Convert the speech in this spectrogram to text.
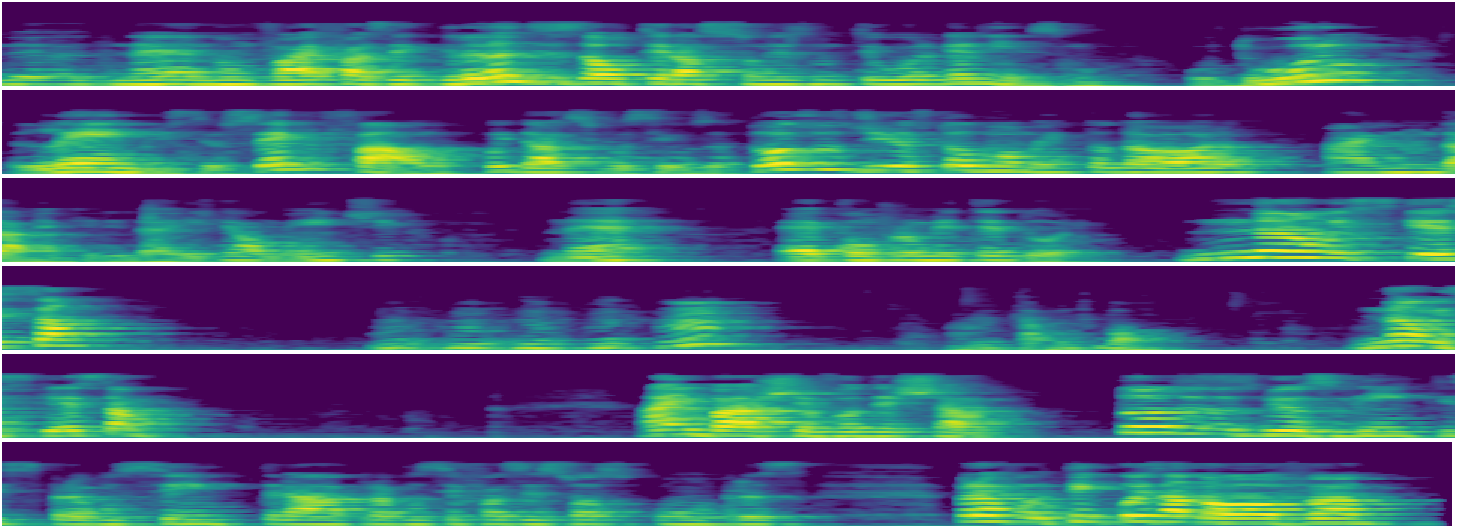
né, não vai fazer grandes alterações no teu organismo. O duro, lembre-se, eu sempre falo, cuidado se você usa todos os dias, todo momento, toda hora, aí não dá, minha querida, aí realmente, né, é comprometedor. Não esqueça, hum, hum, hum, hum, hum tá muito bom. Não esqueça, aí embaixo eu vou deixar todos os meus links para você entrar, para você fazer suas compras. Pra, tem coisa nova,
